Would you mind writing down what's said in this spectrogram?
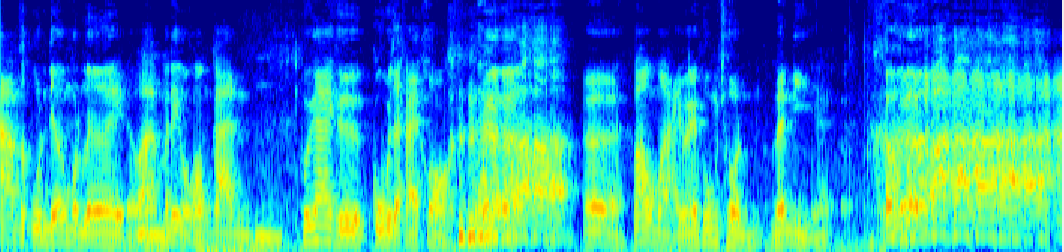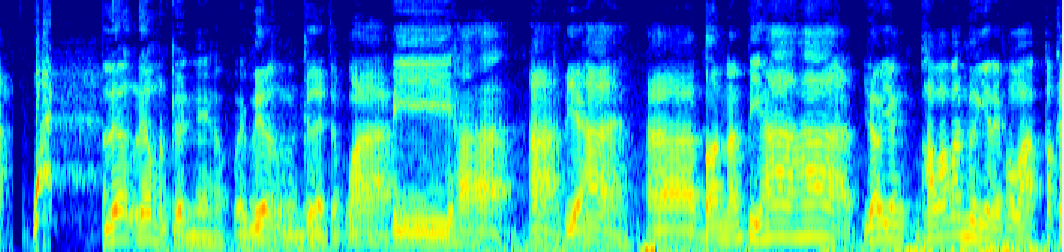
นามสกุลเดียวกันหมดเลยแต่ว่าไม่ได้เกี่ยวข้องกันอืมพูดง่ายคือกูจะขายของเออเป้าหมายไว้พุ่งชนและหนีฮะ เรื่องเรื่องมันเกิดไงครับไเรื่องมันเกิดจากว่าปีห้าห้าอ่าปีห้าอ่าตอนนั้นปีห้าห้าเรายังภาวะบ้านเมืองยังในภาวะปก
